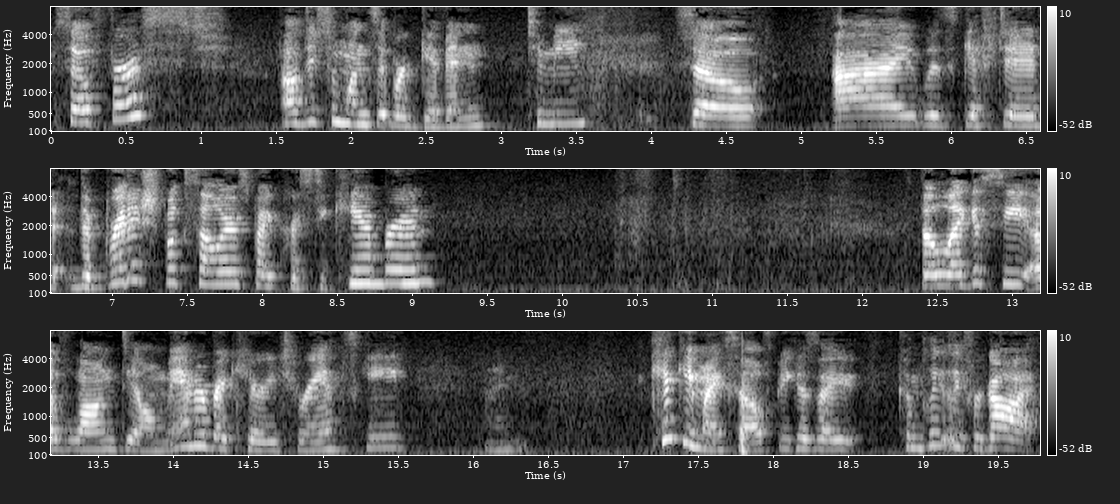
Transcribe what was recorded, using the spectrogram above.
so first I'll do some ones that were given to me. So I was gifted The British Booksellers by Kristy Cambron. The Legacy of Longdale Manor by Carrie Turansky. I'm kicking myself because I completely forgot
